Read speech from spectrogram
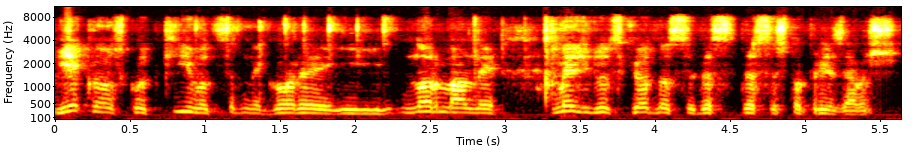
i ekonomsko tkivo Crne Gore i normalne međuljudske odnose da, da se što prije završi.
